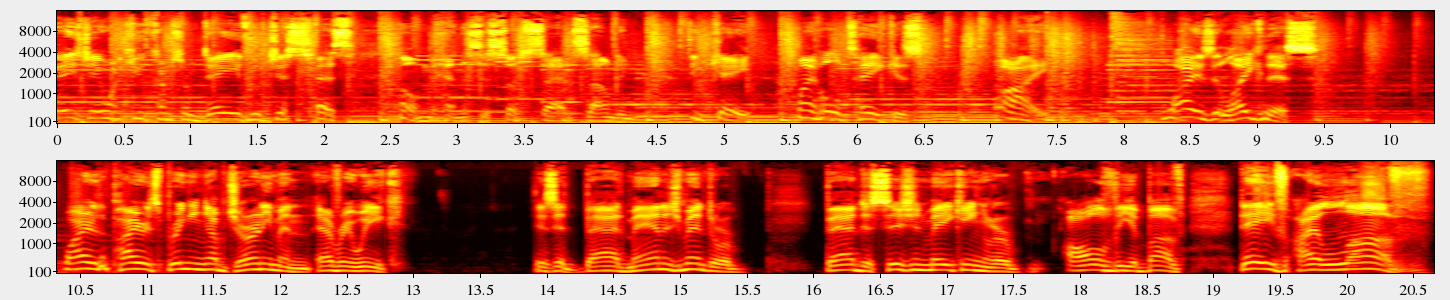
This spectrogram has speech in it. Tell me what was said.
Today's J1Q comes from Dave, who just says, Oh man, this is so sad sounding. DK, my whole take is why? Why is it like this? Why are the Pirates bringing up Journeyman every week? Is it bad management or bad decision making or all of the above? Dave, I love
